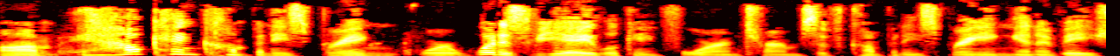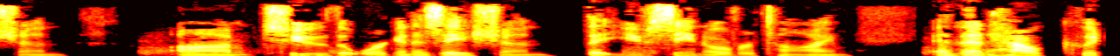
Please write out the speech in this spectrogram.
Um, how can companies bring, or what is VA looking for in terms of companies bringing innovation um, to the organization that you've seen over time? And then how could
